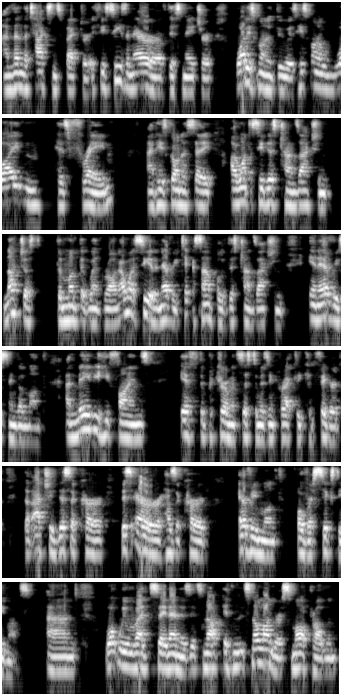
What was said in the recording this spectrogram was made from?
and then the tax inspector, if he sees an error of this nature, what he's going to do is he's going to widen his frame and he's going to say, I want to see this transaction, not just the month that went wrong. I want to see it in every, take a sample of this transaction in every single month. And maybe he finds if the procurement system is incorrectly configured that actually this occur, this error has occurred every month over 60 months. And what we might say then is it's not, it's no longer a small problem.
